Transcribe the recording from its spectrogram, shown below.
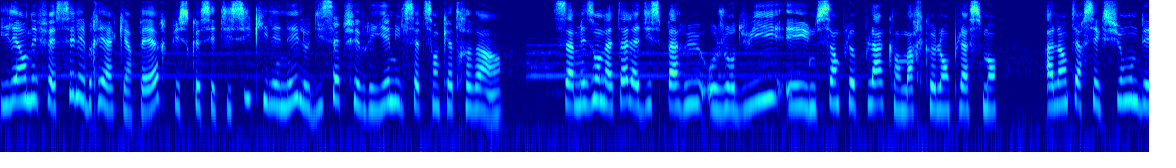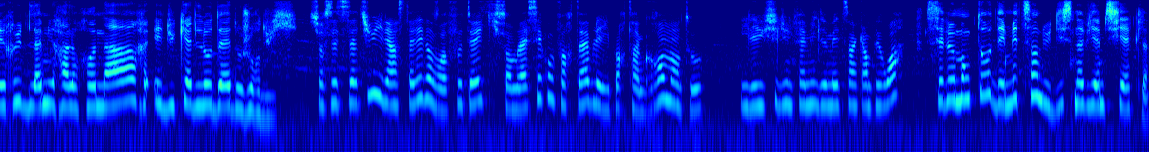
il est en effet célébré à Quimper, puisque c'est ici qu'il est né le 17 février 1781. Sa maison natale a disparu aujourd'hui et une simple plaque en marque l'emplacement, à l'intersection des rues de l'Amiral Renard et du quai de l'Odède aujourd'hui. Sur cette statue, il est installé dans un fauteuil qui semble assez confortable et il porte un grand manteau. Il est issu d'une famille de médecins quimpérois? C'est le manteau des médecins du 19e siècle.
